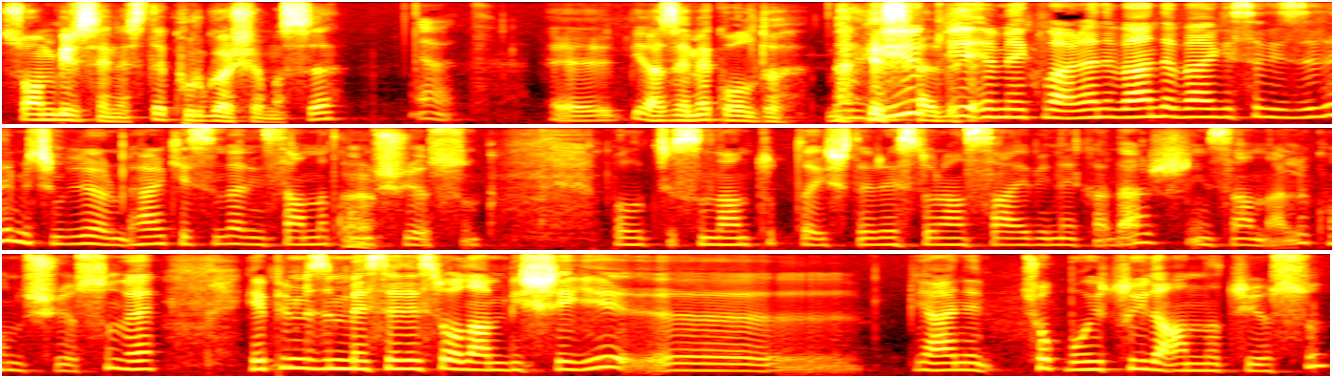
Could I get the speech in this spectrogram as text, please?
son bir senesi de kurgu aşaması. Evet e, biraz emek oldu belgeselde. Büyük bir emek var. Hani ben de belgesel izlediğim için biliyorum. Her kesimden insanla konuşuyorsun. Evet. Balıkçısından tut da işte restoran sahibine kadar insanlarla konuşuyorsun ve hepimizin meselesi olan bir şeyi e, yani çok boyutuyla anlatıyorsun.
